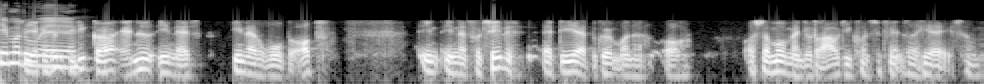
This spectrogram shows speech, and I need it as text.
Det må så du, jeg kan øh... ikke gøre andet end at, end at råbe op, end, end at fortælle, at det er bekymrende, og, og så må man jo drage de konsekvenser heraf, som,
